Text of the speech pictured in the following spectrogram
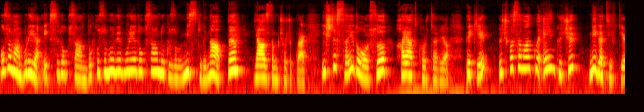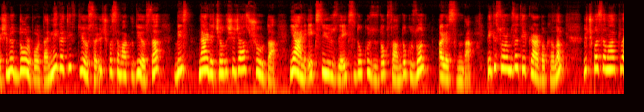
O zaman buraya eksi 99'umu ve buraya 99'umu mis gibi ne yaptım? Yazdım çocuklar. İşte sayı doğrusu hayat kurtarıyor. Peki 3 basamaklı en küçük negatif diyor. Şimdi dur burada. Negatif diyorsa 3 basamaklı diyorsa biz nerede çalışacağız? Şurada. Yani eksi 100 ile eksi 999'un arasında. Peki sorumuza tekrar bakalım. 3 basamaklı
